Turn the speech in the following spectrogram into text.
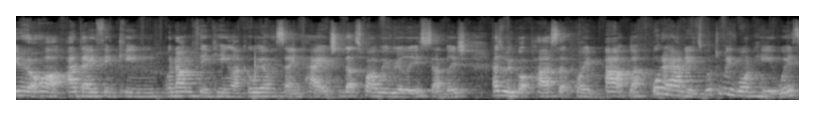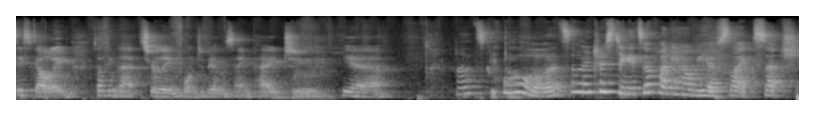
you know, oh, are they thinking? When I'm thinking, like, are we on the same page? So that's why we really established as we got past that point. Uh, like, what are our needs? What do we want here? Where's this going? So I think that's really important to be on the same page. Yeah. That's cool. That's so interesting. It's so funny how we have like such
